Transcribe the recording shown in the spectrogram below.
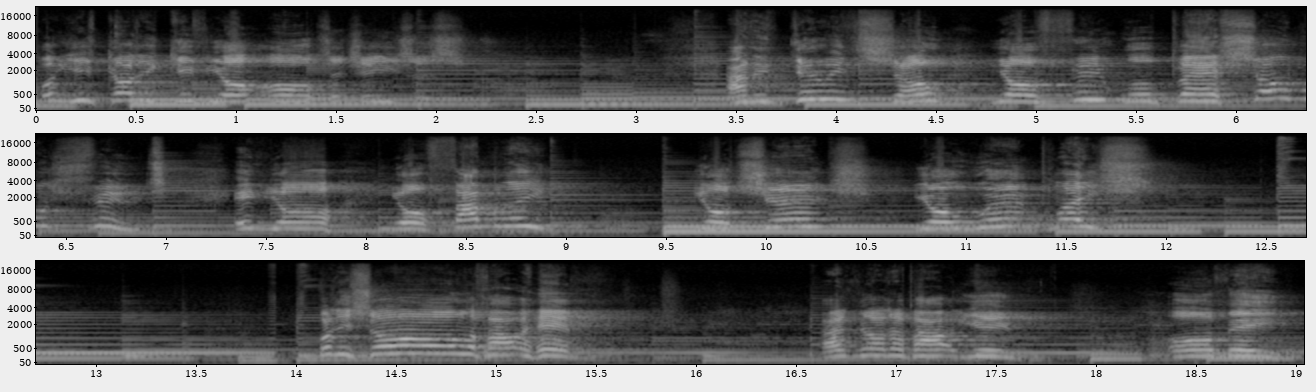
but you've got to give your all to Jesus. And in doing so, your fruit will bear so much fruit in your, your family, your church, your workplace. But it's all about Him and not about you or me.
